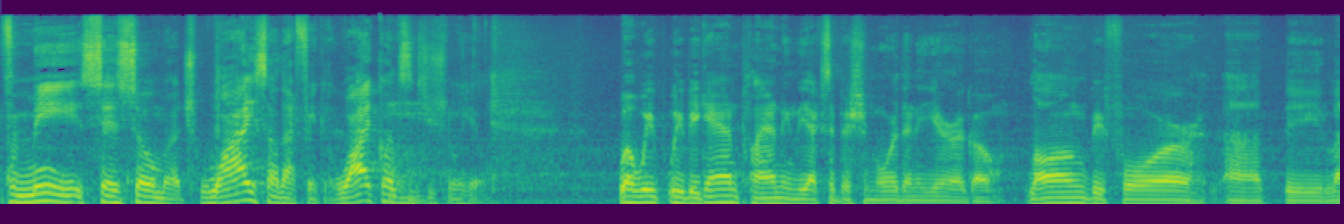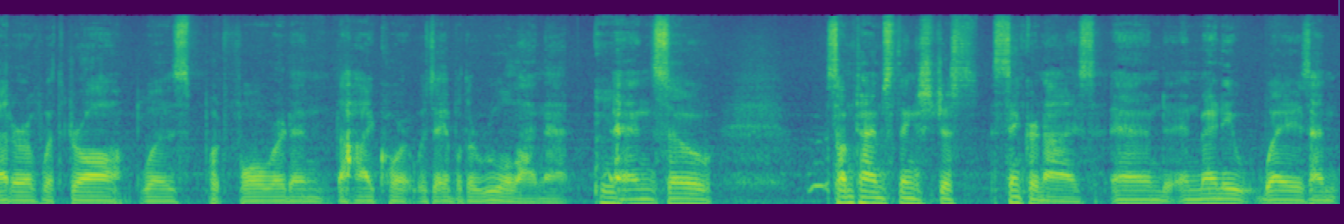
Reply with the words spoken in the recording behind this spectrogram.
for me, says so much. Why South Africa? Why Constitutional mm. Hill? Well, we, we began planning the exhibition more than a year ago, long before uh, the letter of withdrawal was put forward and the High Court was able to rule on that. Mm. And so sometimes things just synchronize, and in many ways, I'm,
